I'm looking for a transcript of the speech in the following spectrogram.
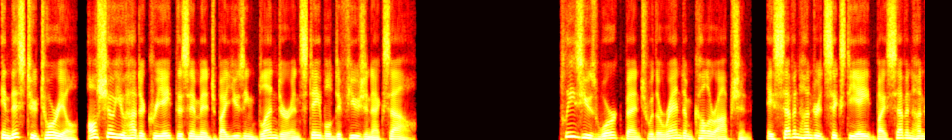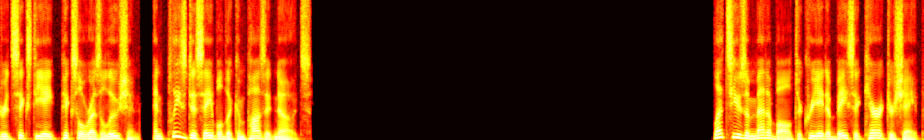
In this tutorial, I'll show you how to create this image by using Blender and Stable Diffusion XL. Please use Workbench with a random color option, a 768 by 768 pixel resolution, and please disable the composite nodes. Let's use a metaball to create a basic character shape.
